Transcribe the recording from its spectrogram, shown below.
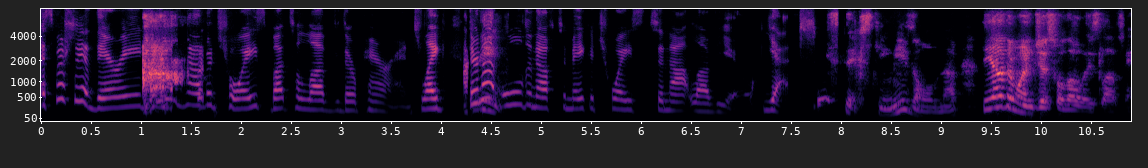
especially at their age, they don't have a choice but to love their parent. Like they're not old enough to make a choice to not love you yet. He's 16. He's old enough. The other one just will always love me.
